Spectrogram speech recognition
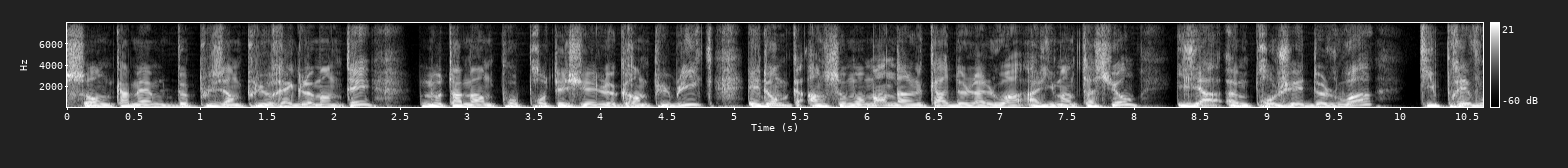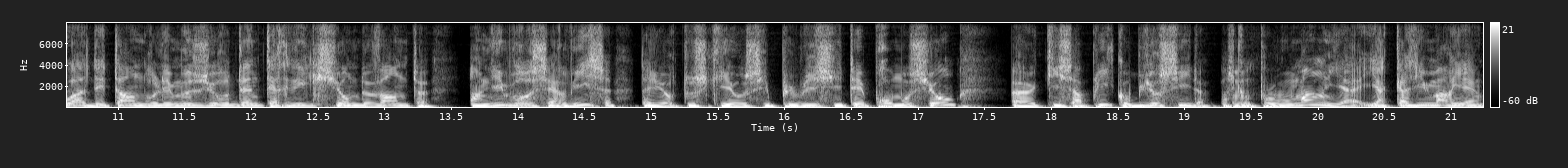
sont quand même de plus en plus réglementés, notamment pour protéger le grand public. Et donc, en ce moment, dans le cadre de la loi alimentation, il y a un projet de loi qui prévoit d'étendre les mesures d'interdiction de vente en libre service, d'ailleurs tout ce qui est aussi publicité, promotion, euh, qui s'applique aux biocides. Parce que Mm. pour le moment, il y a, a quasiment rien.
